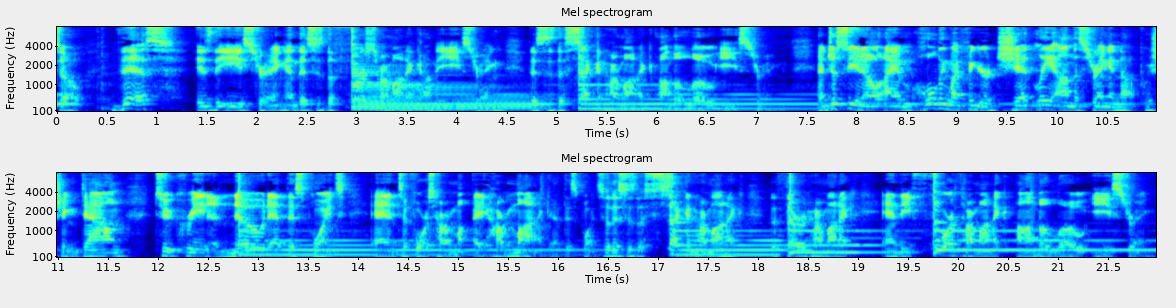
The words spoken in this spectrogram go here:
So this is the E string, and this is the first harmonic on the E string. This is the second harmonic on the low E string. And just so you know, I am holding my finger gently on the string and not pushing down to create a node at this point and to force a harmonic at this point. So this is the second harmonic, the third harmonic, and the fourth harmonic on the low E string.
